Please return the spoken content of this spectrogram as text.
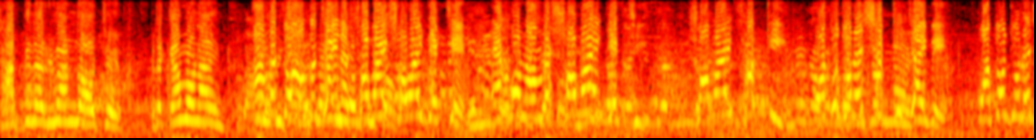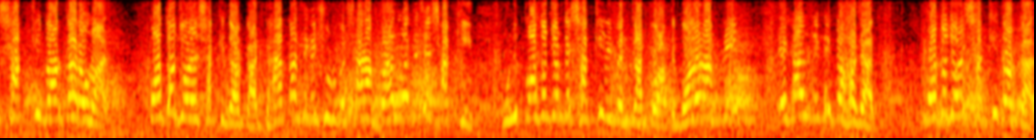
সাত দিনের রিমান্ড দেওয়া হচ্ছে। এটা কেমন আইন? আমরা তদন্ত চাই না সবাই সবাই দেখছে। এখন আমরা সবাই দেখছি। সবাই সাক্ষী। কতজনের সাক্ষী চাইবে? কতজনের সাক্ষী দরকার ওনার? কতজনের সাক্ষী দরকার? ঢাকা থেকে শুরু করে সারা বাংলাদেশের সাক্ষী। উনি কতজনকে সাক্ষী নেবেন কাজ করাতে বলেন আপনি। এখান থেকে তো হাজার। কতজনের সাক্ষী দরকার?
